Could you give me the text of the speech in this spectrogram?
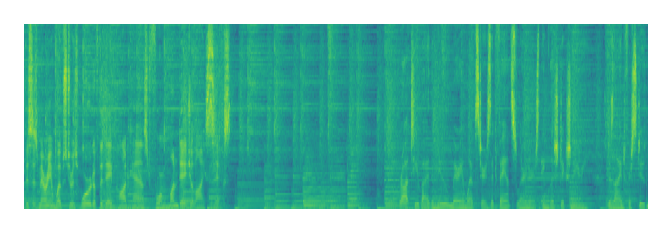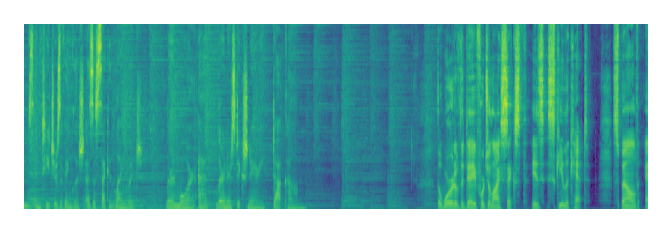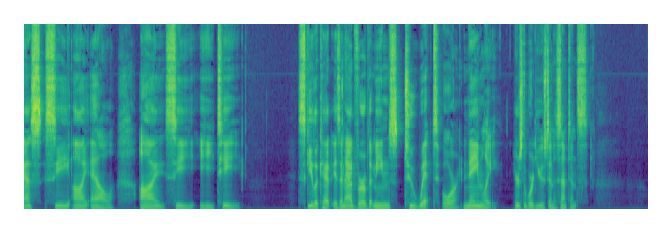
This is Merriam Webster's Word of the Day podcast for Monday, July 6th. Brought to you by the new Merriam Webster's Advanced Learners English Dictionary, designed for students and teachers of English as a second language. Learn more at learnersdictionary.com. The word of the day for July 6th is scilicet, spelled S C I L I C E T. Scilicet is an adverb that means to wit or namely. Here's the word used in a sentence.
